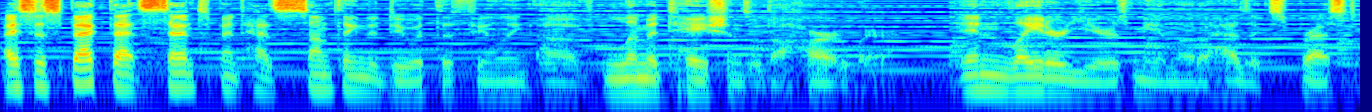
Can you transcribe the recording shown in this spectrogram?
I suspect that sentiment has something to do with the feeling of limitations of the hardware. In later years, Miyamoto has expressed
